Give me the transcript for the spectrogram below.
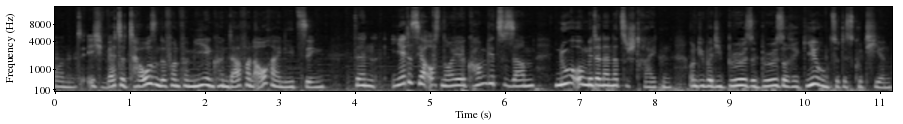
Und ich wette, tausende von Familien können davon auch ein Lied singen. Denn jedes Jahr aufs Neue kommen wir zusammen, nur um miteinander zu streiten und über die böse, böse Regierung zu diskutieren.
